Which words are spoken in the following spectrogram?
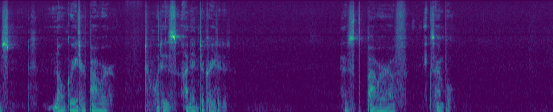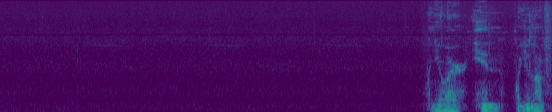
There's no greater power to what is unintegrated as the power of example. when you are in what you love.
